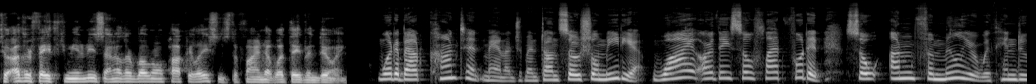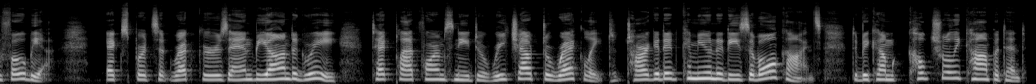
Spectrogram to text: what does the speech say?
to other faith communities and other vulnerable populations to find out what they've been doing. What about content management on social media? Why are they so flat footed, so unfamiliar with Hindu phobia? Experts at Rutgers and beyond agree tech platforms need to reach out directly to targeted communities of all kinds to become culturally competent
